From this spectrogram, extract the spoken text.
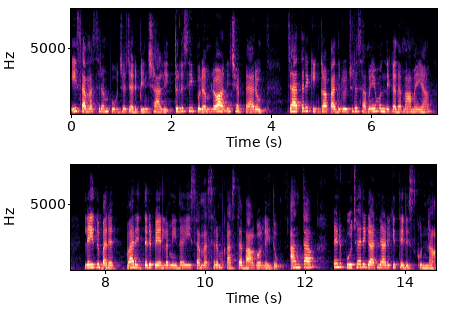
ఈ సంవత్సరం పూజ జరిపించాలి తులసీపురంలో అని చెప్పారు. జాతరకి ఇంకా పది రోజుల సమయం ఉంది కదా మామయ్య? లేదు భరత్ వారిద్దరి పేర్ల మీద ఈ సంవత్సరం కాస్త బాగోలేదు. అంతా నేను పూజారి గారిని అడిగి తెలుసుకున్నా.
